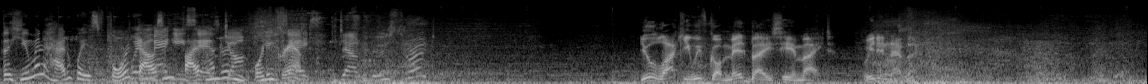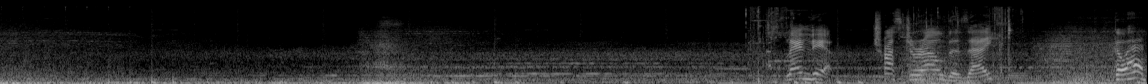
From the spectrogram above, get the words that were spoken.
The human head weighs When Maggie says jump, 4,540 grams. say, Down whose throat? You're lucky we've got med bays here, mate. We didn't have that. Land there. Trust your elders, eh? Go ahead.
